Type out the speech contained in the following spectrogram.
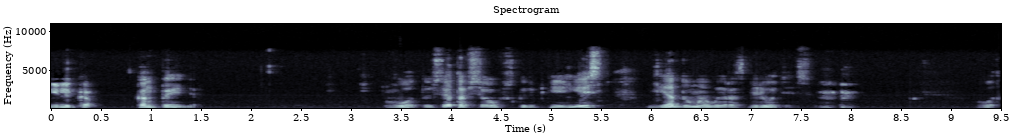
или контейнер. Вот, то есть это все в скрипте есть. Я думаю, вы разберетесь. Вот,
